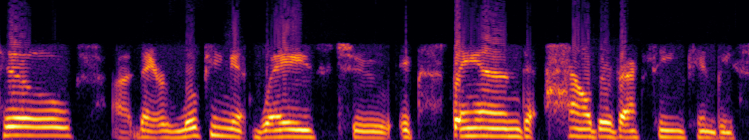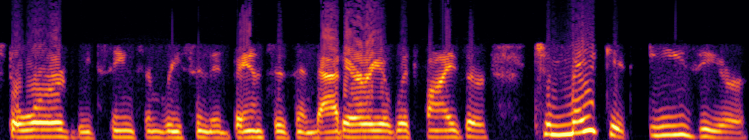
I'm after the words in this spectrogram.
pill. Uh, they are looking at ways to expand how their vaccine can be stored. We've seen some recent advances in that area with Pfizer to make it easier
